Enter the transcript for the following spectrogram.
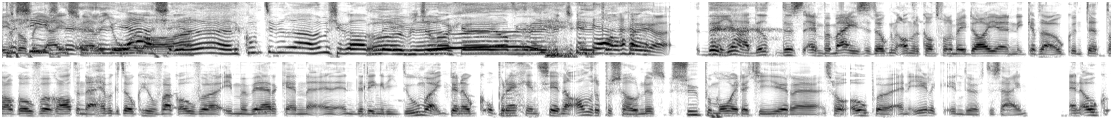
Ja, jezus, ben jij een Eh, snelle eh, jongen. Ja, dan komt hij weer aan. hè, met zijn gaaf Oh, leven. een beetje lachen, je had er klappen. Ja. Nee, ja, dat, dus, en bij mij is het ook een andere kant van de medaille. En ik heb daar ook een TED-talk over gehad. En daar heb ik het ook heel vaak over in mijn werk en, en, en de dingen die ik doe. Maar ik ben ook oprecht in een andere persoon. Dus super mooi dat je hier eh, zo open en eerlijk in durft te zijn. En ook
